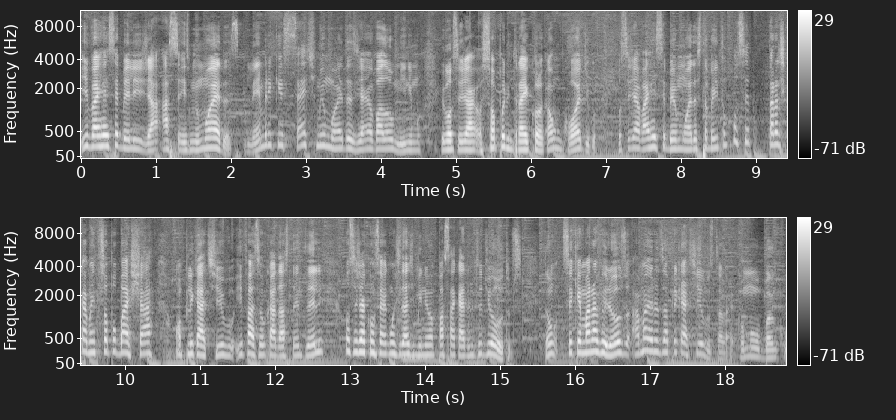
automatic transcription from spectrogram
e vai receber ali já as 6 mil moedas. Lembre que 7 mil moedas já é o valor mínimo e você já, só por entrar e colocar um código, você já vai receber moedas também. Então você praticamente só por baixar um aplicativo e fazer o cadastro dentro dele, você já consegue a quantidade mínima para sacar dentro de outros. Então isso aqui é maravilhoso. A maioria dos aplicativos, tá, como o banco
